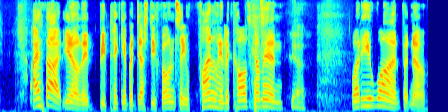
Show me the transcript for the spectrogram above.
I thought, you know, they'd be picking up a dusty phone and saying, finally, the call's come in. yeah. What do you want? But no.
